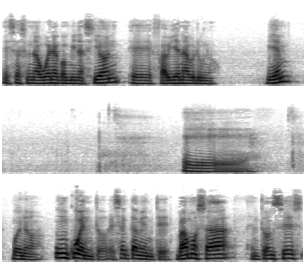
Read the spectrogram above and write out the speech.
Esa es una buena combinación, eh, Fabiana Bruno. Bien. Eh, bueno, un cuento, exactamente. Vamos a entonces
